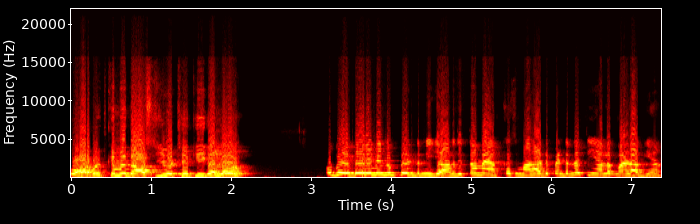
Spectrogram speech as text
ਉਹ ਹਰਪ੍ਰੀਤ ਕਿਵੇਂ ਦਾਸ ਜੀ ਬੈਠੇ ਕੀ ਗੱਲ? ਉਹ ਬੇਬੇ ਨੇ ਮੈਨੂੰ ਪਿੰਡ ਨਹੀਂ ਜਾਣ ਦਿੱਤਾ ਮੈਂ ਆਖਿਆ ਸੀ ਮੈਂ ਸਾਡੇ ਪਿੰਡ ਨਾ ਤੀਆਂ ਲੱਗਣ ਲੱਗ ਗਈਆਂ।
